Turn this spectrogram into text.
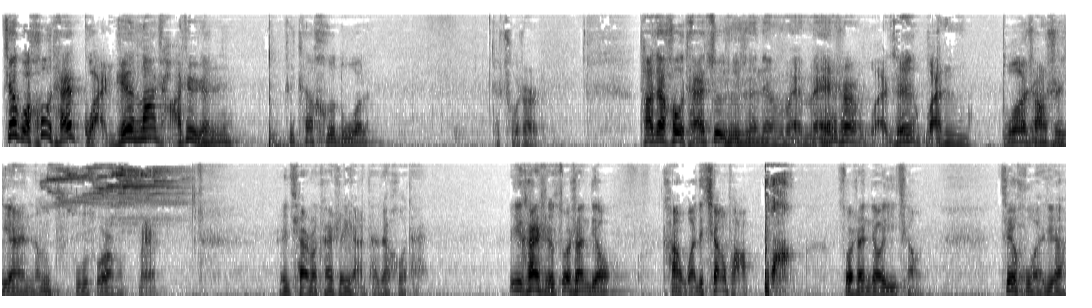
结果后台管这拉闸这人呢，这天喝多了，他出事了。他在后台醉醺醺的，没没事我这管多长时间能出错吗？没有。人前面开始演，他在后台。一开始座山雕看我的枪法，啪，座山雕一枪，这伙计啊，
